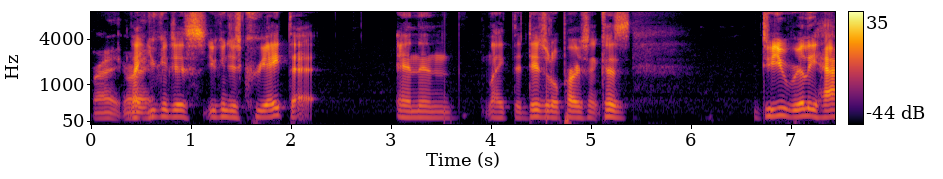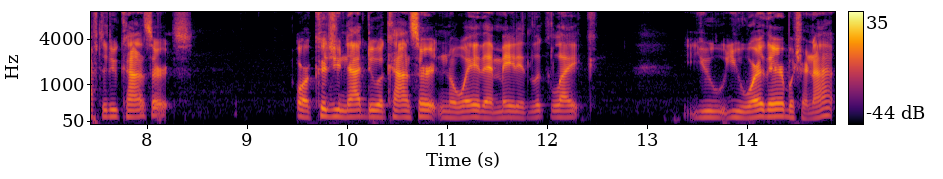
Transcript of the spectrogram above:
Right, right. Like, you can just you can just create that, and then like the digital person. Cause do you really have to do concerts, or could you not do a concert in a way that made it look like you you were there but you're not?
